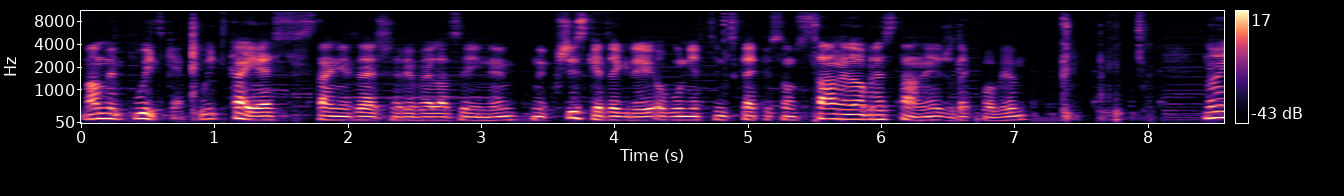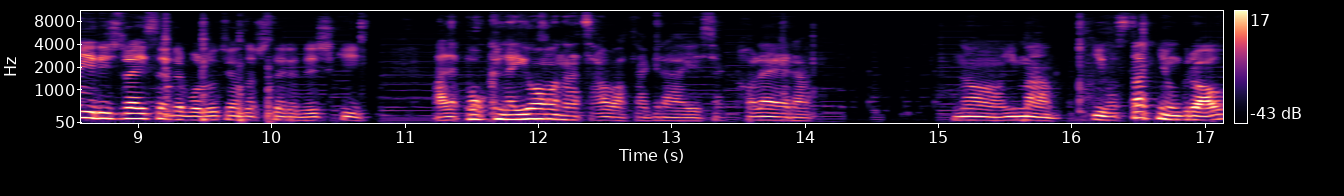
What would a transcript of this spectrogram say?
Mamy płytkę. Płytka jest w stanie też rewelacyjnym. Jak wszystkie te gry ogólnie w tym sklepie są same dobre stany, że tak powiem. No i Ridge Racer Revolution za 4 dyszki. Ale poklejona cała ta gra jest jak cholera. No i mam. I ostatnią grą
